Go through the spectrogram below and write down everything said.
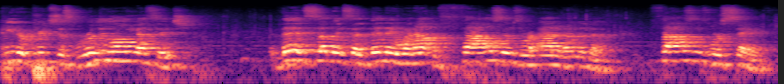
Peter preached this really long message. Then suddenly said, then they went out and thousands were added unto them. Thousands were saved.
